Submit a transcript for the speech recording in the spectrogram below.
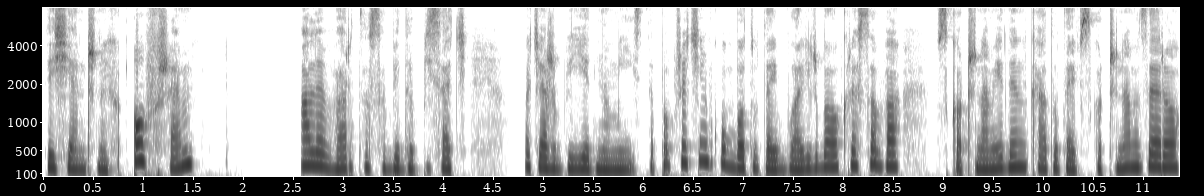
tysięcznych. Owszem, ale warto sobie dopisać chociażby jedno miejsce po przecinku, bo tutaj była liczba okresowa, wskoczy nam jedynka, tutaj wskoczy nam 0,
